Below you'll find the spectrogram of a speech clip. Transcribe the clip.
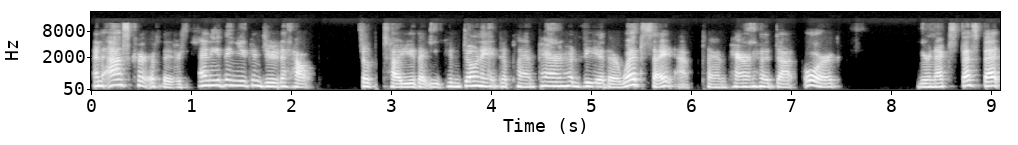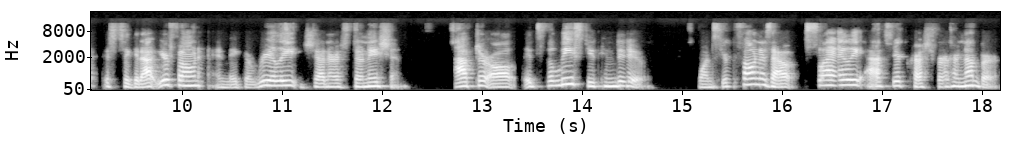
and ask her if there's anything you can do to help. She'll tell you that you can donate to Planned Parenthood via their website at plannedparenthood.org your next best bet is to get out your phone and make a really generous donation. After all, it's the least you can do. Once your phone is out, slyly ask your crush for her number.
